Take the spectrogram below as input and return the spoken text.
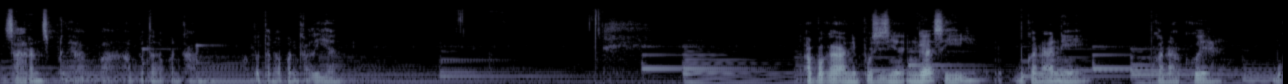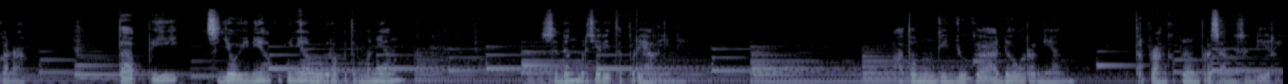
saran seperti apa? Apa tanggapan kamu? Apa tanggapan kalian? Apakah aneh posisinya? Enggak sih, bukan aneh. Bukan aku ya, bukan aku. Tapi sejauh ini aku punya beberapa teman yang sedang bercerita perihal ini. Atau mungkin juga ada orang yang terperangkap dalam perasaannya sendiri.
